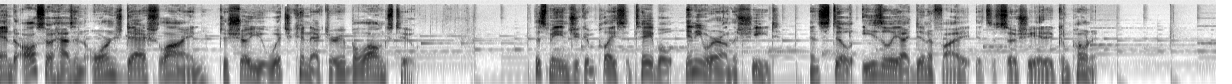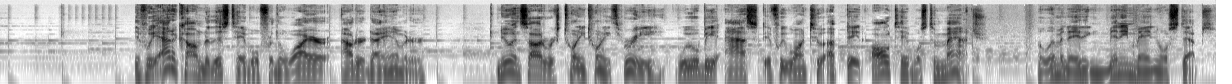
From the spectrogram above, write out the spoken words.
and also has an orange dashed line to show you which connector it belongs to. This means you can place a table anywhere on the sheet and still easily identify its associated component. If we add a column to this table for the wire outer diameter, new in SOLIDWORKS 2023, we will be asked if we want to update all tables to match, eliminating many manual steps.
